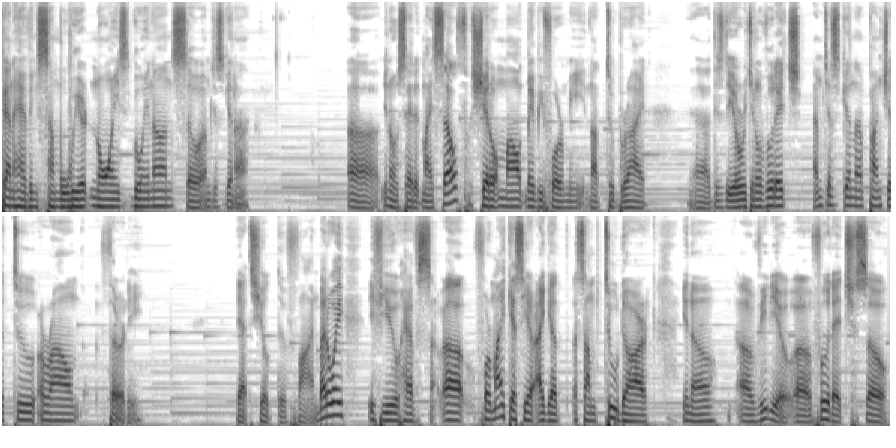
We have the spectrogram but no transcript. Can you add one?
kind of having some weird noise going on. So I'm just gonna uh, you know set it myself. Shadow amount maybe for me not too bright. Uh, this is the original footage. I'm just gonna punch it to around 30 that should do fine. By the way if you have some, uh, for my case here I got some too dark you know uh, video uh, footage. So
